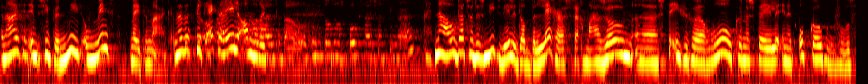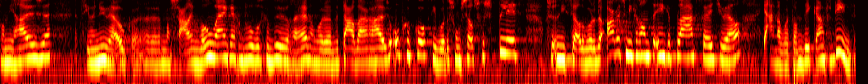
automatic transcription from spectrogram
Een huis is in principe niet om winst mee te maken. En dat is natuurlijk echt een hele andere huizen bouwen. Of hoe ziet dan zo'n volkshuisvesting eruit? nou, dat we dus niet willen dat beleggers zeg maar, zo'n uh, stevige rol kunnen spelen in het opkopen bijvoorbeeld van die huizen. Dat zien we nu hè, ook uh, massaal in woonwijken bijvoorbeeld gebeuren. Hè. Dan worden betaalbare huizen opgekocht, die worden soms zelfs gesplitst. Of niet zelden worden de arbeidsmigranten ingeplaatst, weet je wel. Ja, en daar wordt dan dik aan verdiend.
